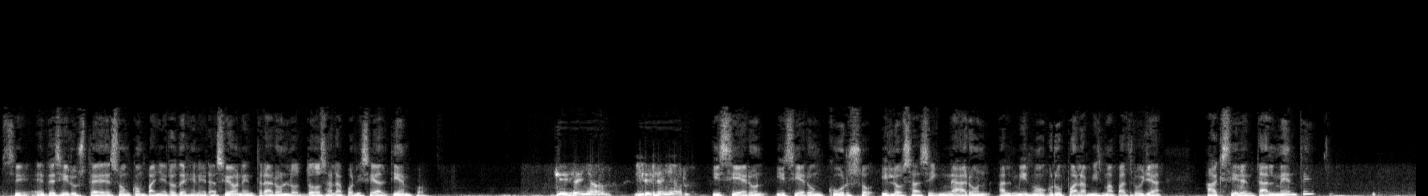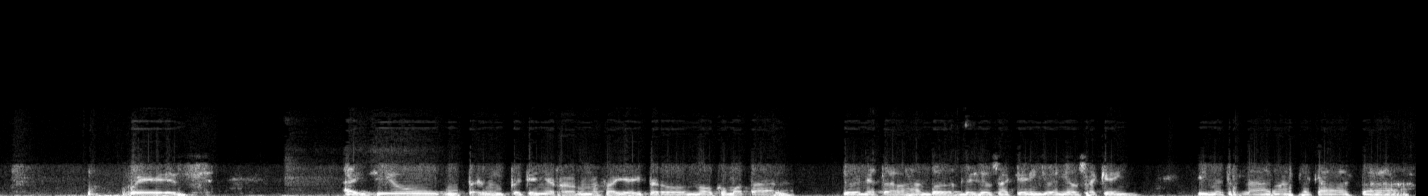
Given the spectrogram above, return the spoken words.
Sí, es decir, ustedes son compañeros de generación, entraron los dos a la policía al tiempo. Sí, señor, sí, señor. Hicieron, hicieron curso y los asignaron al mismo grupo, a la misma patrulla, accidentalmente. Pues ahí sí un, un, pe- un pequeño error, una falla ahí, pero no como tal. Yo venía trabajando desde Usaquén, yo venía a Usaquén y me trasladaron hasta acá, hasta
